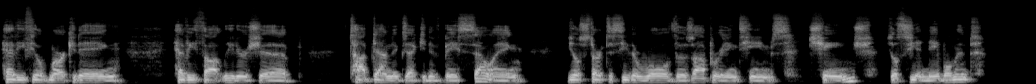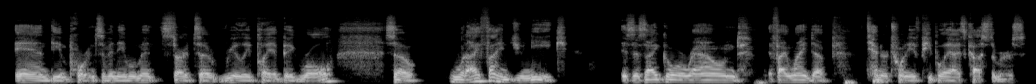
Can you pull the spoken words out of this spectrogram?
heavy field marketing, heavy thought leadership, top down executive based selling, you'll start to see the role of those operating teams change. You'll see enablement and the importance of enablement start to really play a big role. So, what I find unique is as I go around, if I lined up 10 or 20 of People AI's customers,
